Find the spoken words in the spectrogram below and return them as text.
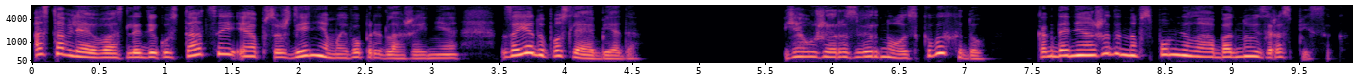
Оставляю вас для дегустации и обсуждения моего предложения. Заеду после обеда. Я уже развернулась к выходу, когда неожиданно вспомнила об одной из расписок.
